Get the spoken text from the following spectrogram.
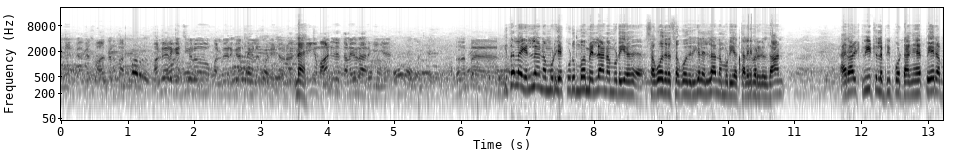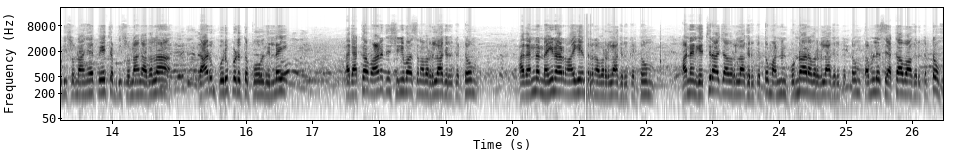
பண்ணியிருக்காங்க. ஸோ அது தொடர்பா பல்வேறு கட்சிகளும் பல்வேறு கருத்துக்களை சொல்லிட்டு அண்ணே. வராங்க நீங்க மாநில தலைவரா இருக்கீங்க. அதை இப்ப இதெல்லாம் எல்லாம் நம்முடைய குடும்பம் எல்லாம் நம்முடைய சகோதர சகோதரிகள் எல்லாம் நம்முடைய தலைவர்கள் தான். அதனால் ட்வீட்டில் இப்படி போட்டாங்க பேர் அப்படி சொன்னாங்க பேச்சு அப்படி சொன்னாங்க அதெல்லாம் யாரும் பொருட்படுத்த போவதில்லை. அது அக்கா வானதி ஸ்ரீனிவாசன் அவர்களாக இருக்கட்டும் அது அண்ணன் நயினார் நாகேந்திரன் அவர்களாக இருக்கட்டும் அண்ணன் ஹெச் ராஜா அவர்களாக இருக்கட்டும் அண்ணன் பொன்னார் அவர்களாக இருக்கட்டும் தமிழிசை அக்காவாக இருக்கட்டும்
